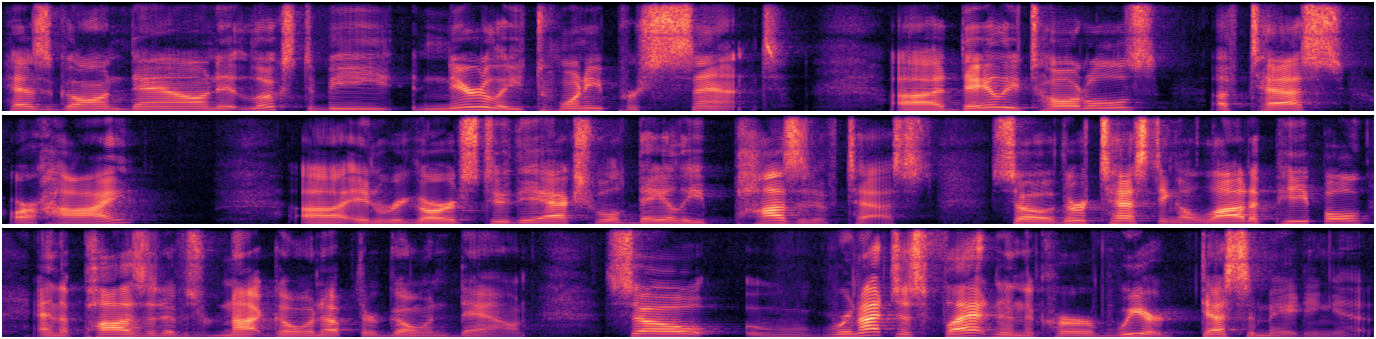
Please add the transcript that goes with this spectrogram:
has gone down. It looks to be nearly 20%. Uh, daily totals of tests are high uh, in regards to the actual daily positive tests. So they're testing a lot of people, and the positives are not going up, they're going down. So we're not just flattening the curve, we are decimating it.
